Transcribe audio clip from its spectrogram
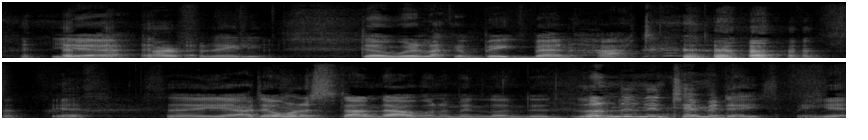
Yeah. paraphernalia. don't wear like a Big Ben hat. Yes. So yeah, I don't want to stand out when I'm in London. London intimidates me. Yeah.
